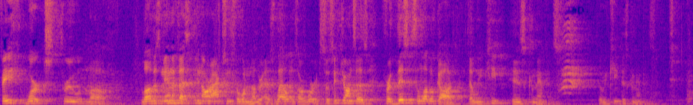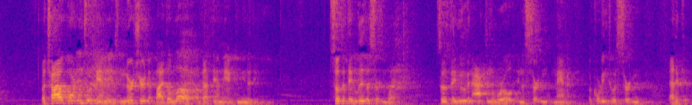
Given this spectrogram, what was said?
Faith works through love. Love is manifest in our actions for one another as well as our words. So St. John says, For this is the love of God, that we keep his commandments. That we keep his commandments. A child born into a family is nurtured by the love of that family and community so that they live a certain way, so that they move and act in the world in a certain manner, according to a certain etiquette,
